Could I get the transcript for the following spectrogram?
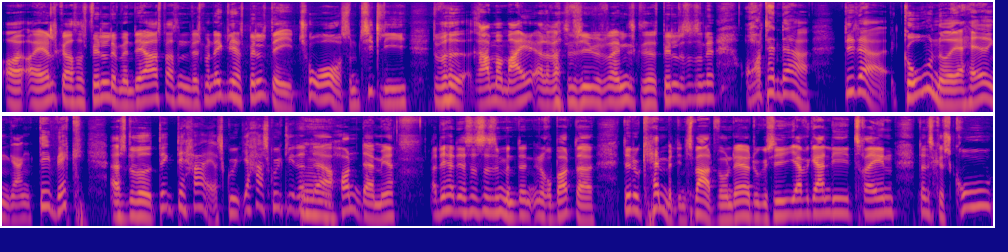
og, og jeg elsker også at spille det, men det er også bare sådan, hvis man ikke lige har spillet det i to år, som tit lige, du ved, rammer mig, eller hvad skal man sige, hvis man endelig skal spille det, så det sådan lidt, åh, den der, det der gode noget, jeg havde engang, det er væk. Altså, du ved, det, det har jeg sgu Jeg har sgu ikke lige den Mm. der hånd der mere. Og det her, det er så, så simpelthen den, en robot, der... Det, du kan med din smartphone, det er, at du kan sige, jeg vil gerne lige træne, den skal skrue,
